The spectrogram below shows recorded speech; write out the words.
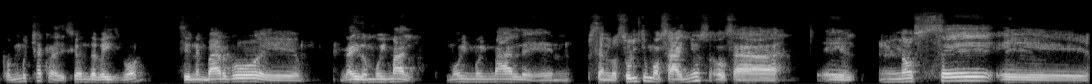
con mucha tradición de béisbol, sin embargo, le ha ido muy mal, muy, muy mal en, pues en los últimos años, o sea, eh, no sé eh,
